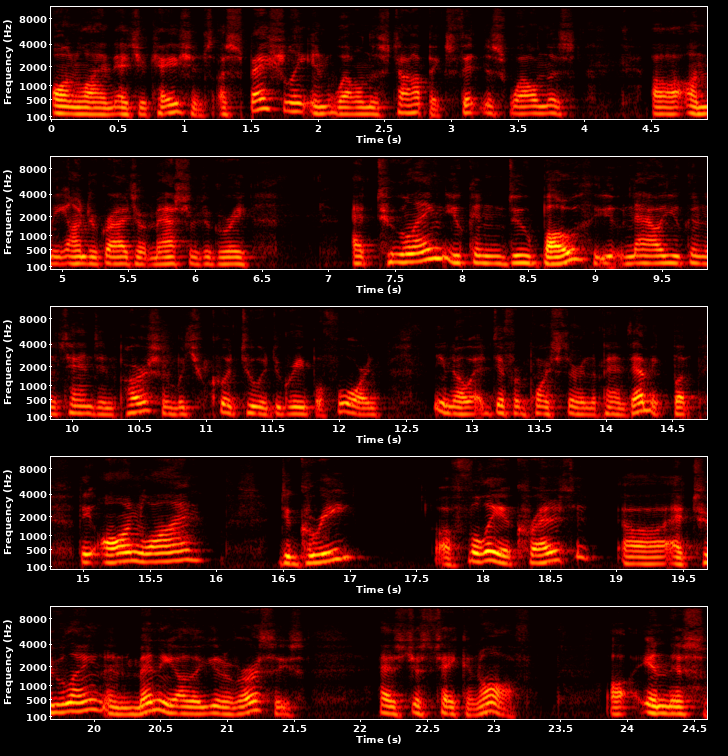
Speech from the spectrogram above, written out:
online educations, especially in wellness topics, fitness, wellness, uh, on the undergraduate master degree. At Tulane, you can do both. You, now you can attend in person, which you could to a degree before, and you know at different points during the pandemic. But the online degree, uh, fully accredited uh, at Tulane and many other universities, has just taken off uh, in this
